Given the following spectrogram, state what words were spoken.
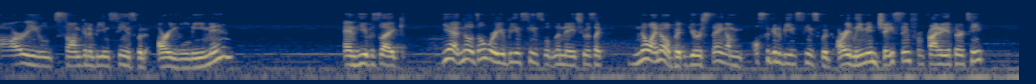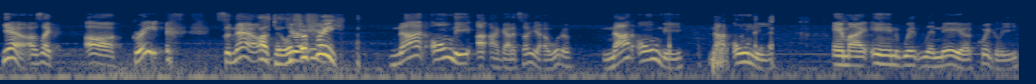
Ari, so I'm going to be in scenes with Ari Lehman? And he was like, yeah, no, don't worry, you'll be in scenes with Lene She was like, no, I know, but you're saying I'm also going to be in scenes with Ari Lehman, Jason from Friday the 13th? Yeah, I was like, uh, great. so now. I'll do it for free. Not only, I, I gotta tell you, I would have. Not only, not only am I in with Linnea Quigley,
